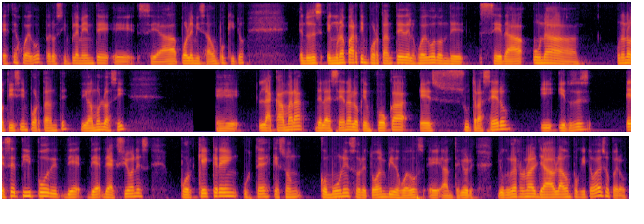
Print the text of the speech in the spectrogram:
este juego, pero simplemente se ha polemizado un poquito. Entonces, en una parte importante del juego donde se da una, una noticia importante, digámoslo así, la cámara de la escena lo que enfoca es su trasero y, entonces ese tipo de, de acciones ¿por qué creen ustedes que son comunes, sobre todo en videojuegos eh, anteriores? Yo creo que Ronald ya ha hablado un poquito de eso, pero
